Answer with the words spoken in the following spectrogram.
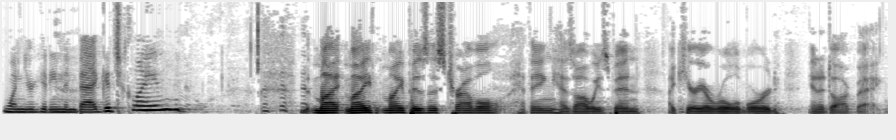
when you're getting in baggage claim? my my my business travel thing has always been I carry a rollerboard and a dog bag.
